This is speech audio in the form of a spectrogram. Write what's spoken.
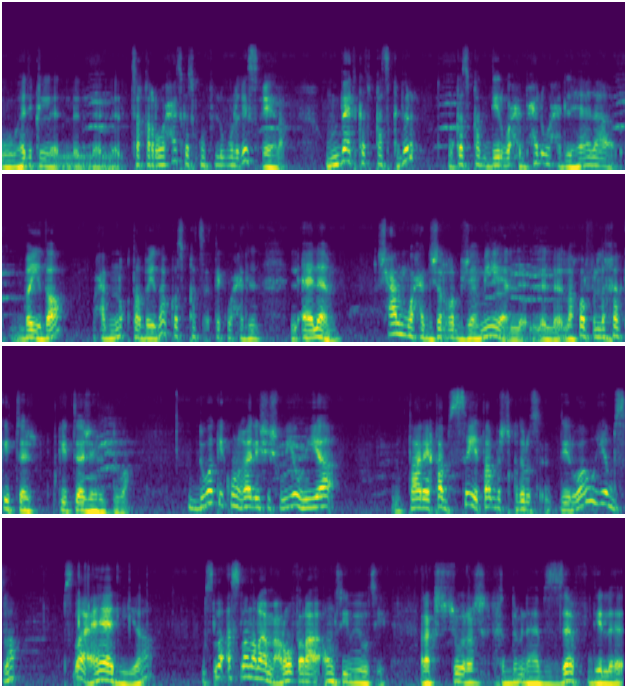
وهذيك التقرحات كتكون في الأول غير صغيرة. ومن بعد كتبقى تكبر وكتبقى دير واحد بحال واحد الهالة بيضاء واحد النقطة بيضاء وكتبقى تعطيك واحد الآلام. شحال من واحد جرب جميع الآخر في الآخر كيتجه للدواء. الدواء كيكون غالي شي شوية وهي طريقة بسيطة باش تقدروا ديروها وهي بصلة. بصلة عادية. بصلة أصلا راه معروف راه antibiotique راك شفتوا راه خدمناها بزاف ديال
